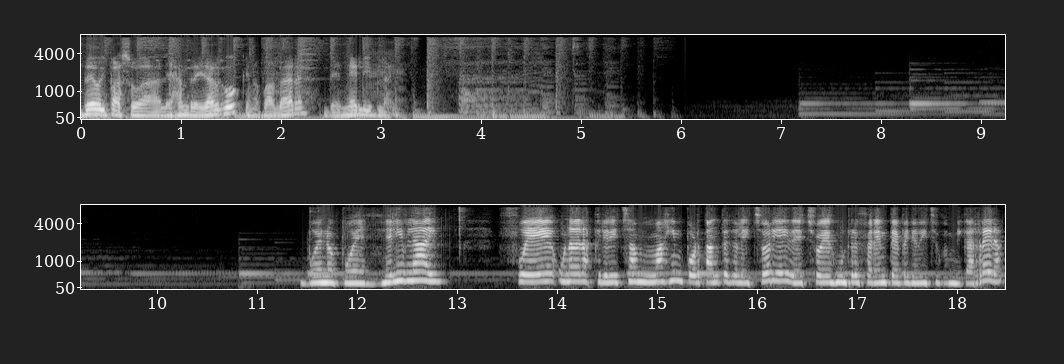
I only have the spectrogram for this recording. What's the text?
doy paso a Alejandra Hidalgo, que nos va a hablar de Nelly Bly. Bueno, pues Nelly Bly fue una de las periodistas más importantes de la historia y de hecho es un referente periodístico en mi carrera.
